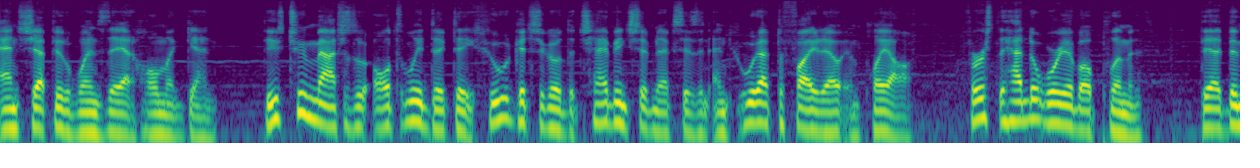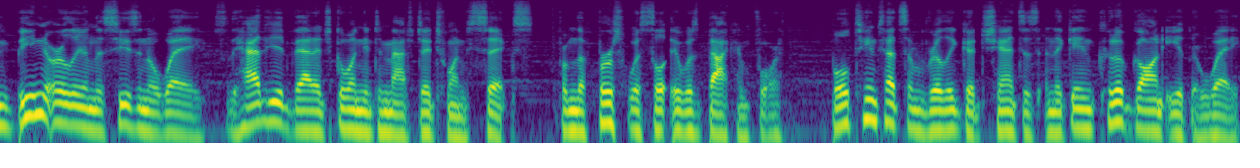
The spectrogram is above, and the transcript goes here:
and Sheffield Wednesday at home again. These two matches would ultimately dictate who would get to go to the championship next season and who would have to fight it out in playoff. First, they had to worry about Plymouth. They had been beaten earlier in the season away, so they had the advantage going into match day 26. From the first whistle, it was back and forth. Both teams had some really good chances and the game could have gone either way,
